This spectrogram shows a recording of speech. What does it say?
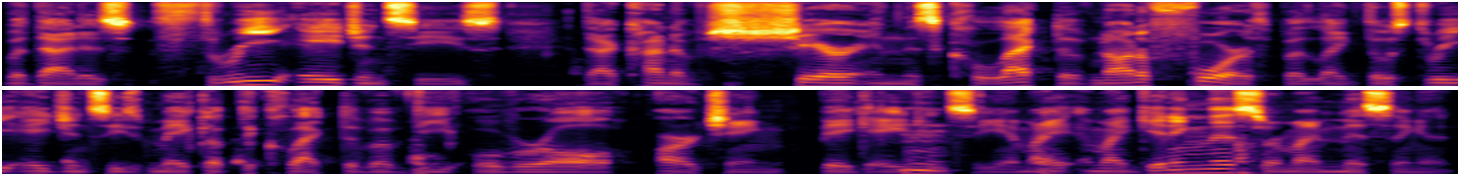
but that is three agencies that kind of share in this collective, not a fourth, but like those three agencies make up the collective of the overall arching big hmm. agency. Am I am I getting this or am I missing it?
